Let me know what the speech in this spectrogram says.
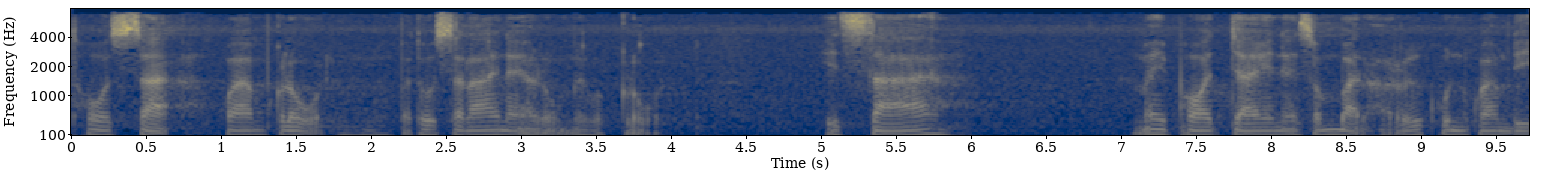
โทสะความโกรธ ประทุษร้ายในอารมณ์เรียกว่าโกรธ อิสา ไม่พอใจในสมบัติหรือคุณความดี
